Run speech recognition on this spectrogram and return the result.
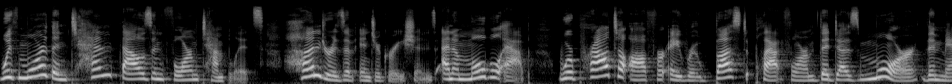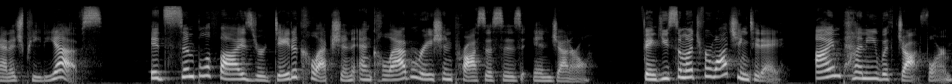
With more than 10,000 form templates, hundreds of integrations, and a mobile app, we're proud to offer a robust platform that does more than manage PDFs. It simplifies your data collection and collaboration processes in general. Thank you so much for watching today. I'm Penny with JotForm,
